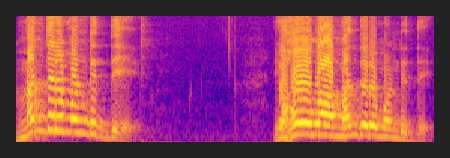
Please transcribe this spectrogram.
మందిరం ఉండిద్ది యహోవా మందిరం ఉండిద్ది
